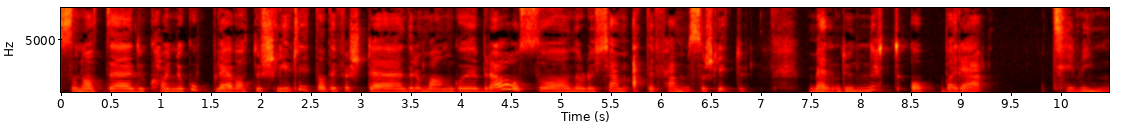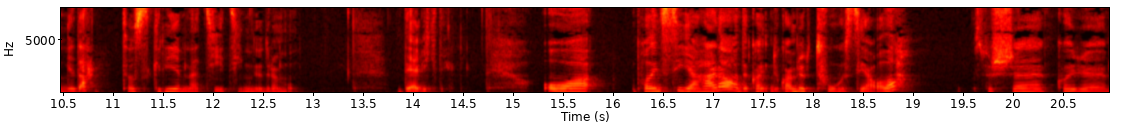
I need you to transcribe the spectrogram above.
Sånn at eh, du kan nok oppleve at du sliter litt, at de første drømmene går bra, og så når du kommer etter fem, så sliter du. Men du er nødt til å bare tvinge deg til å skrive ned ti ting du drømmer om. Det er viktig. Og på den sida her, da kan, Du kan bruke to sider òg, da. Spørs eh, hvor eh,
